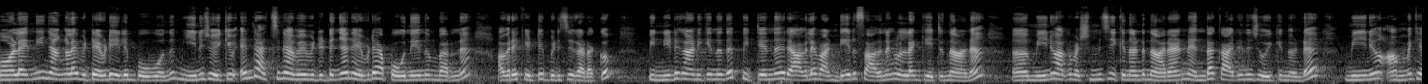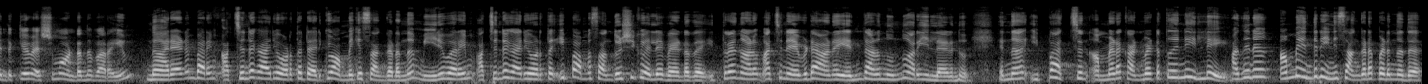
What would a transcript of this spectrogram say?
മോളെ നീ ഞങ്ങളെ വിട്ട് എവിടെയെങ്കിലും പോകുമെന്ന് മീനു ചോദിക്കും എന്റെ അച്ഛനെ അമ്മയെ വിട്ടിട്ട് ഞാൻ എവിടെയാണ് പോകുന്നതെന്നും പറഞ്ഞ് അവരെ കെട്ടിപ്പിടിച്ച് കിടക്കും. പിന്നീട് കാണിക്കുന്നത് പിറ്റേന്ന് രാവിലെ വണ്ടിയിൽ സാധനങ്ങളെല്ലാം കയറ്റുന്നതാണ്. മീനു ആകെ വിഷമിച്ചിരിക്കുന്നുണ്ട്. നാരായണൻ എന്താ കാര്യം എന്ന് ചോദിക്കുന്നുണ്ട്. മീനു അമ്മയ്ക്ക് എന്തൊക്കെയോ വിഷമം ഉണ്ടെന്ന് പറയും. നാരായണൻ പറയും അച്ഛന്റെ കാര്യം ഓർത്തിട്ടായിരിക്കും അമ്മയ്ക്ക് സങ്കടം എന്ന്. മീനു പറയും അച്ഛന്റെ കാര്യം ഓർത്ത് ഇപ്പം അമ്മ സന്തോഷിക്കുമല്ലേ വേണ്ടത്? ഇത്രയും നാളും അച്ഛൻ എവിടെയാണ്? എന്താണെന്നൊന്നും അറിയില്ലായിരുന്നു. എന്നാൽ ഇപ്പം അച്ഛൻ അമ്മയുടെ കൺവെട്ടത്ത് തന്നെ ഇല്ലേ? അതിന് അമ്മ എന്തിനാ ഇനി സങ്കടപ്പെടുന്നത്?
